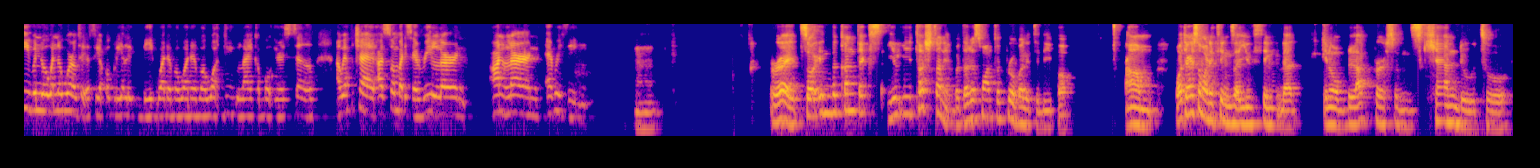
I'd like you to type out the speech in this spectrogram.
even though when the world tells you you're ugly, you look big, whatever, whatever, what do you like about yourself? And we have to try, as somebody said, relearn, unlearn everything. Mm-hmm. Right. So in the context, you, you touched on it, but I just want to probe a little deeper. Um, what are some of the things that you think that you know black persons can do to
